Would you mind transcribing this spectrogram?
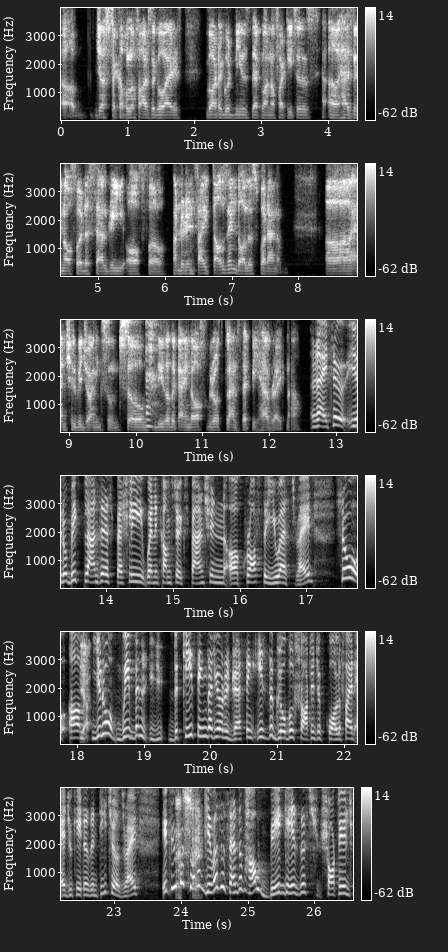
uh, just a couple of hours ago, I got a good news that one of our teachers uh, has been offered a salary of $105,000 uh, per annum uh, and she'll be joining soon. So these are the kind of growth plans that we have right now. Right. So, you know, big plans there, especially when it comes to expansion across the US, right? So, um, yeah. you know, we've been, the key thing that you're addressing is the global shortage of qualified educators and teachers, right? If you That's could sort right. of give us a sense of how big is this shortage?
